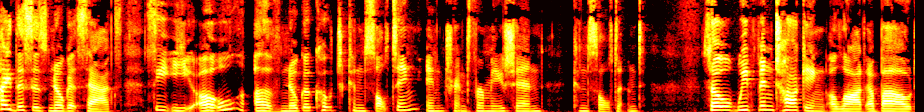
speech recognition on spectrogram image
Hi, this is Noga Sachs, CEO of Noga Coach Consulting and Transformation Consultant. So, we've been talking a lot about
